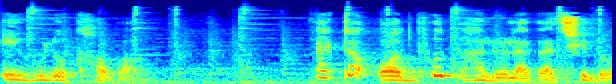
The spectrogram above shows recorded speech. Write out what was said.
এগুলো খাওয়া। একটা অদ্ভুত ভালো লাগা ছিল।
